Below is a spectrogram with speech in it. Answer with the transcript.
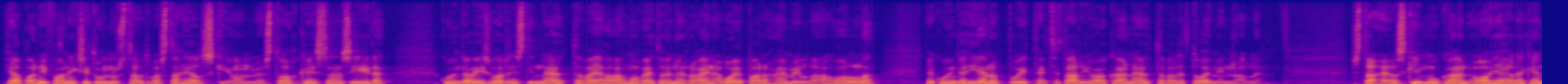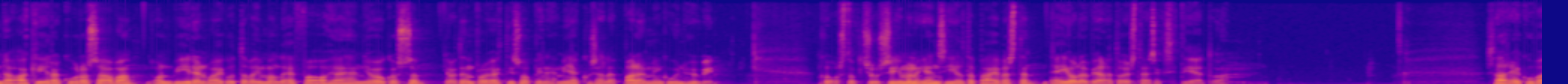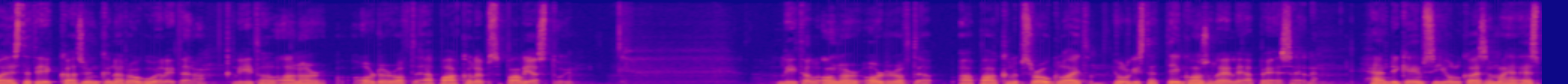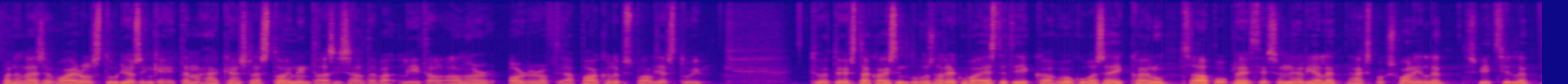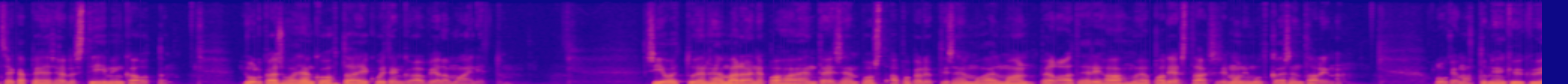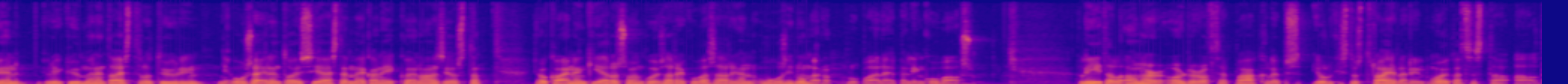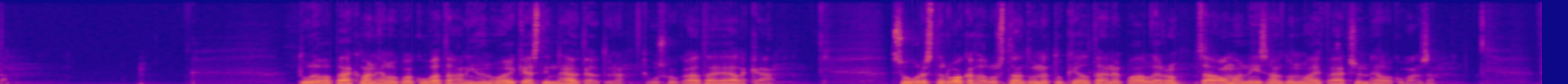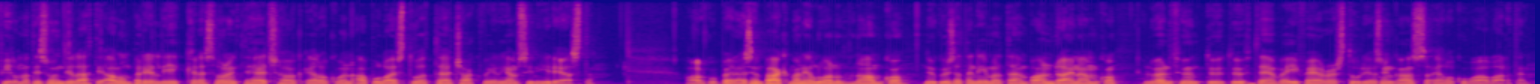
Japani faniksi tunnustautuvasta Helski on myös tohkeissaan siitä, kuinka visuaalisesti näyttävä ja hahmovetoinen Raina voi parhaimmillaan olla, ja kuinka hienot puitteet se tarjoakaan näyttävälle toiminnalle – Stahelskin mukaan ohjaajalegenda Akira Kurosawa on viiden vaikuttavimman leffaohjaajan joukossa, joten projekti sopinee Miekkoselle paremmin kuin hyvin. Ghost of Tsushiman ensi päivästä ei ole vielä toistaiseksi tietoa. Sarjakuva estetiikkaa synkkänä Roguelitena. Little Honor Order of the Apocalypse paljastui. Little Honor Order of the Apocalypse Roguelite julkistettiin konsoleille ja PClle. Handy Gamesin julkaisema ja espanjalaisen Viral Studiosin kehittämä hack and slash toimintaa sisältävä Lethal Honor Order of the Apocalypse paljastui. 1980-luvun sarjakuva-estetiikkaa huokuva seikkailu saapuu PlayStation 4, Xbox Oneille, Switchille sekä PClle Steamin kautta. Julkaisuajankohtaa ei kuitenkaan vielä mainittu. Sijoittuen hämärään ja pahaenteiseen post-apokalyptiseen maailmaan pelaat eri hahmoja paljastaaksesi monimutkaisen tarinan. Lukemattomien kykyjen, yli kymmenen taistelutyylin ja useiden toissijaisten mekaniikkojen ansiosta jokainen kierros on kuin sarjakuvasarjan uusi numero, lupailee pelin kuvaus. Lethal Honor Order of the Apocalypse julkistustrailerin voi katsastaa alta. Tuleva Pac-Man-elokuva kuvataan ihan oikeasti näyteltynä, uskokaa tai älkää. Suuresta ruokahalustaan tunnettu keltainen pallero saa oman niin sanotun live-action elokuvansa – Filmatisointi lähti alun perin liikkeelle Sonic the Hedgehog-elokuvan apulaistuottaja Chuck Williamsin ideasta. Alkuperäisen Pac-Manin luonut Namco, nykyiseltä nimeltään Bandai Namco, lyönyt hynttyyt yhteen Wayfarer Studiosin kanssa elokuvaa varten.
